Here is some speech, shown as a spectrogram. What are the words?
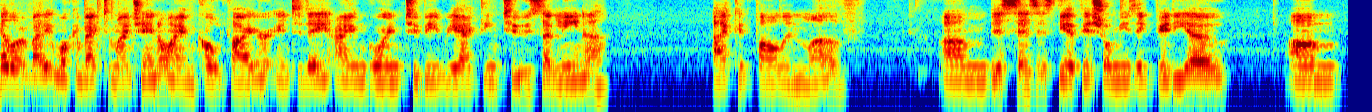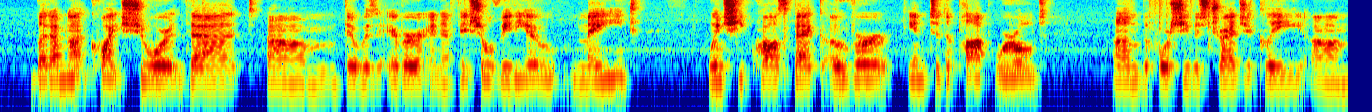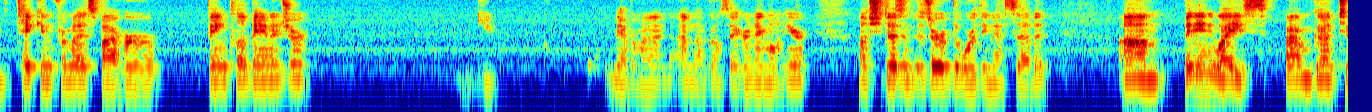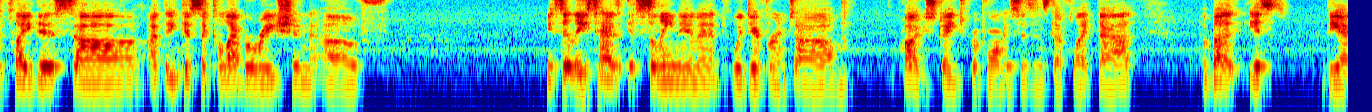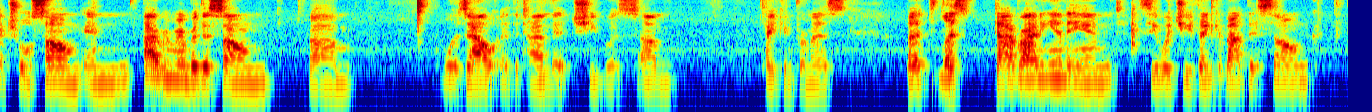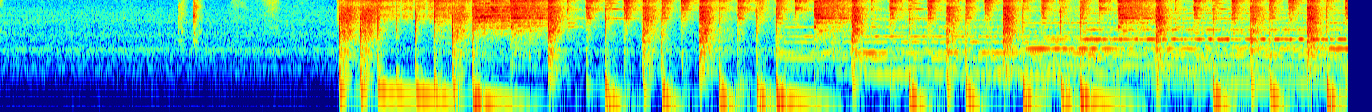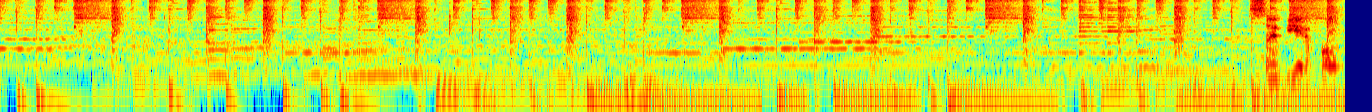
Hello everybody and welcome back to my channel. I am Coldfire and today I am going to be reacting to Selena, I Could Fall in Love. Um, this says it's the official music video, um, but I'm not quite sure that um, there was ever an official video made when she crossed back over into the pop world um, before she was tragically um, taken from us by her fan club manager. You, never mind. I'm not going to say her name on here. Uh, she doesn't deserve the worthiness of it. Um, but anyways, I'm going to play this. Uh, I think it's a collaboration of. It at least has Selena in it with different um, probably stage performances and stuff like that. But it's the actual song, and I remember the song um, was out at the time that she was um, taken from us. But let's dive right in and see what you think about this song. Beautiful.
